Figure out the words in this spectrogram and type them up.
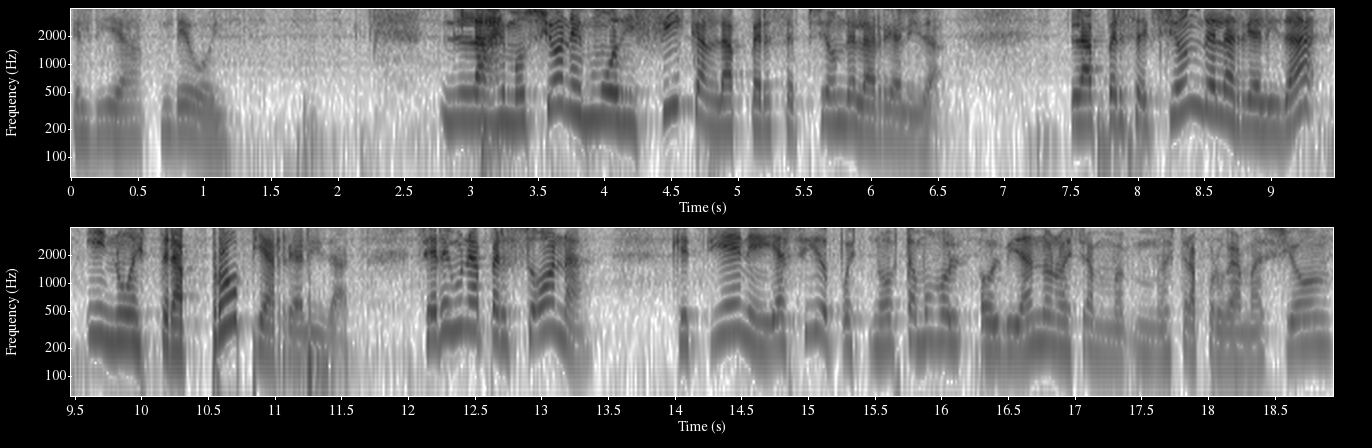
el día de hoy. Las emociones modifican la percepción de la realidad la percepción de la realidad y nuestra propia realidad. Si eres una persona que tiene y ha sido, pues no estamos olvidando nuestra, nuestra programación,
